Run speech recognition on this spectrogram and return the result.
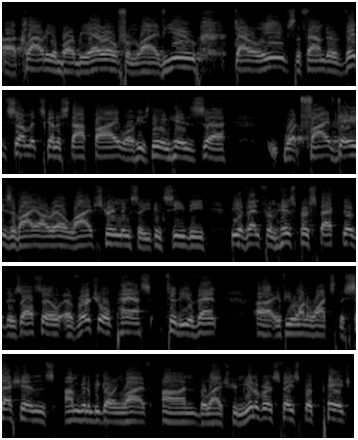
uh, Claudia Barbiero from LiveU. Derral Eves, the founder of VidSummit, is going to stop by while he's doing his. Uh, what five days of IRL live streaming, so you can see the the event from his perspective. There's also a virtual pass to the event uh, if you want to watch the sessions. I'm going to be going live on the Livestream Universe Facebook page,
